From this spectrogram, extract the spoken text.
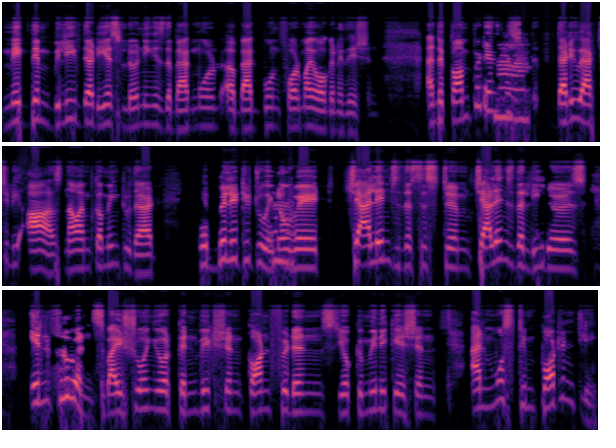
make them believe that yes learning is the backbone uh, backbone for my organization. And the competences mm, that you actually asked now i'm coming to that ability to mm, innovate challenge the system challenge the leaders influence by showing your conviction confidence your communication and most importantly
